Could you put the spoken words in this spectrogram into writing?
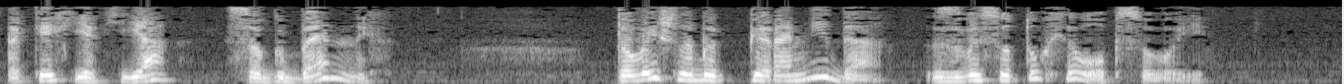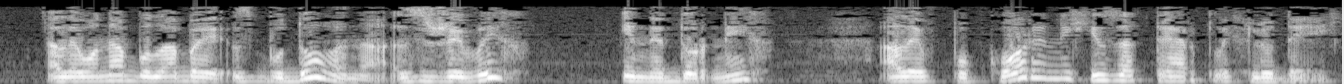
таких як я, сокбенних, то вийшла би піраміда з висоту Хеопсової. Але вона була би збудована з живих і недурних, але впокорених і затерплих людей.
